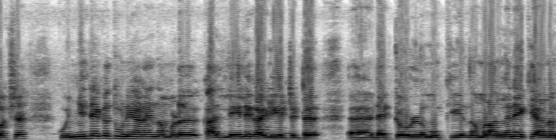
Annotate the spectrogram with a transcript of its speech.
പക്ഷെ കുഞ്ഞിന്റെയൊക്കെ തുണിയാണെങ്കിൽ നമ്മൾ കല്ലേൽ കഴുകിയിട്ടിട്ട് ഡെറ്റോളിൽ മുക്കി നമ്മൾ അങ്ങനെയൊക്കെയാണ്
